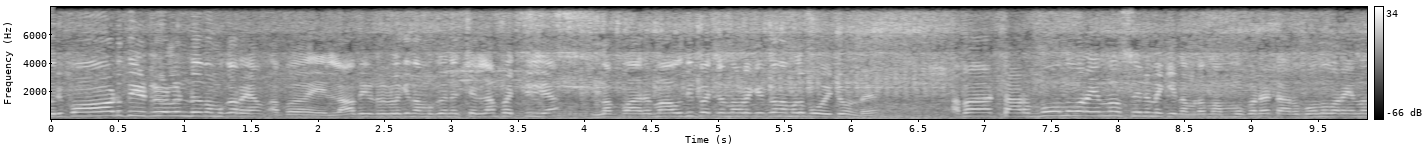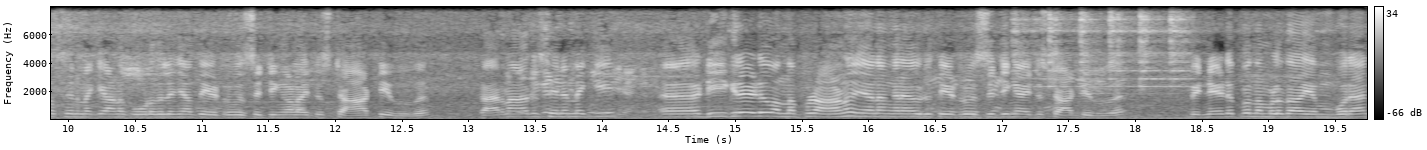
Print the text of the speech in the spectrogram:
ഒരുപാട് തിയേറ്ററുകളുണ്ട് നമുക്കറിയാം. അപ്പോൾ എല്ലാ തിയേറ്ററുകളിലേക്കും നമുക്ക് തന്നെ ചെല്ലാൻ പറ്റില്ല. എന്നാൽ പരമാവധി പറ്റുന്നവിടേക്കൊക്കെ നമ്മൾ പോയിട്ടുണ്ട്. അപ്പോൾ ടർബോ എന്ന് പറയുന്ന സിനിമയ്ക്ക് നമ്മുടെ മമ്മൂക്കയുടെ ടർബോ എന്ന് പറയുന്ന സിനിമയ്ക്കാണ് കൂടുതൽ ഞാൻ തിയേറ്റർ വിസിറ്റിങ്ങുകളായിട്ട് സ്റ്റാർട്ട് ചെയ്തത്. കാരണം ആ ഒരു സിനിമയ്ക്ക് ഡിഗ്രേഡ് വന്നപ്പോഴാണ് ഞാൻ അങ്ങനെ ഒരു തിയേറ്റർ വിസിറ്റിംഗ് ആയിട്ട് സ്റ്റാർട്ട് ചെയ്തത്. പിന്നീട് ഇപ്പോൾ നമ്മളിതാ എമ്പുരാൻ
